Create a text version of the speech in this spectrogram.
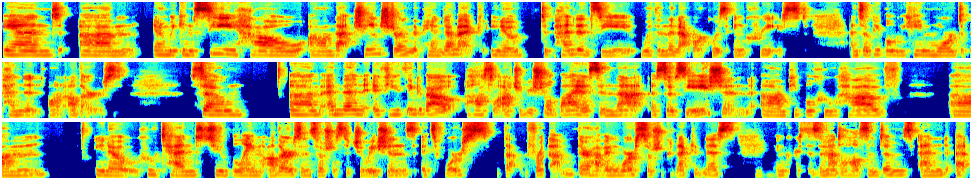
And um, and we can see how um, that changed during the pandemic. You know, dependency within the network was increased, and so people became more dependent on others. So um, and then if you think about hostile attributional bias in that association, um, people who have, um, you know, who tend to blame others in social situations, it's worse for them. They're having worse social connectedness, mm-hmm. increases in mental health symptoms, and at,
